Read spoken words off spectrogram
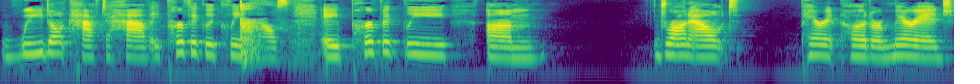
we don't have to have a perfectly clean house, a perfectly um, drawn out parenthood or marriage,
